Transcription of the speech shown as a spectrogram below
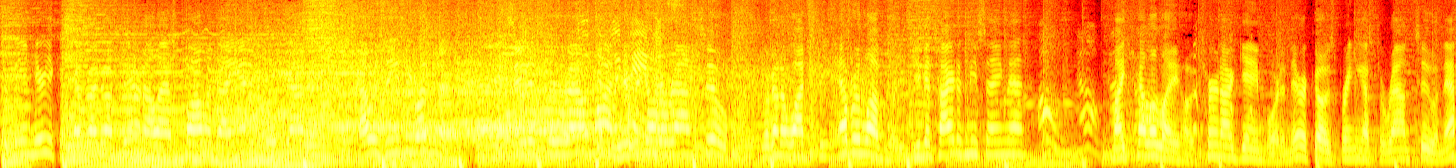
for being here. You can head right up there, and I'll ask Paul and Diane to move down here. That was easy, wasn't it? You made it through round one. Here we go to round two. We're going to watch the ever lovely. You get tired of me saying that? Oh no. not Michael. Alejo, turn our game board. And there it goes, bringing us to round two. And that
